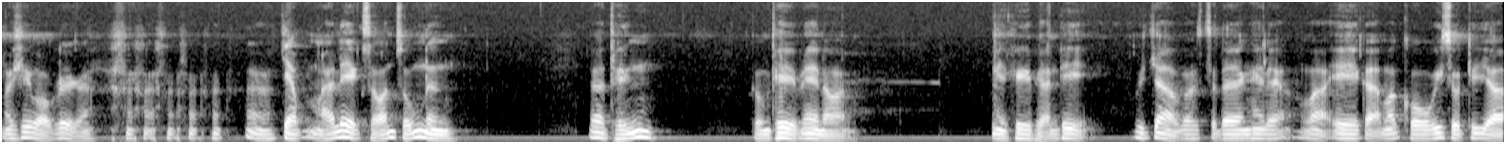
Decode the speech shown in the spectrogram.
ไม่ใช่บอกเลขอะจับหมายเลขสอนสูงหนึ่งก็ถึงกรุงเทพแน่นอน นี่คือแผนที่ พระเจ้าก็แสดงให้แล้ว ว่า เอกมะโควิสุทธิยา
